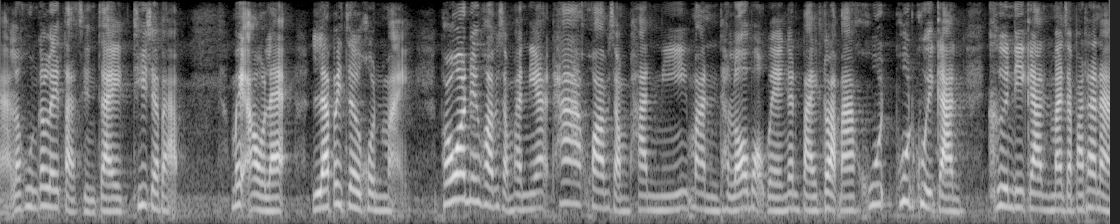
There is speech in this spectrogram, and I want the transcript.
นะ แล้วคุณก็เลยตัดสินใจที่จะแบบไม่เอาละ แล้วไปเจอคนใหม่ เพราะว่าในความสัมพันธ์เนี้ยถ้าความสัมพันธ์นี้มันทะเลาะเบาะแว้งกันไป กลับมาพูดพูดคุยกัน คืนดีกันมันจะพัฒนา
